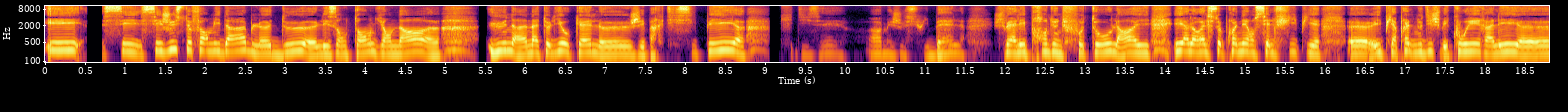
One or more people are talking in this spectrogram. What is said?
Et c'est juste formidable de les entendre. Il y en a une à un atelier auquel j'ai participé qui disait ah mais je suis belle, je vais aller prendre une photo là et, alors elle se prenait en selfie puis euh, et puis après elle nous dit je vais courir aller euh,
